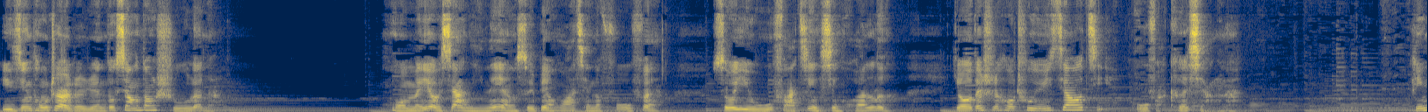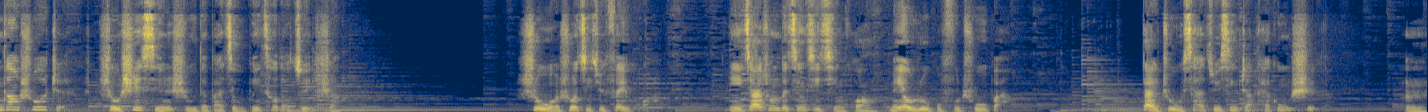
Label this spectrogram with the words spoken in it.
已经同这儿的人都相当熟了呢。”我没有像你那样随便花钱的福分，所以无法尽兴欢乐。有的时候出于交际，无法可想呢。平刚说着，手势娴熟地把酒杯凑到嘴上。是我说几句废话。你家中的经济情况没有入不敷出吧？戴柱下决心展开攻势了。嗯，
